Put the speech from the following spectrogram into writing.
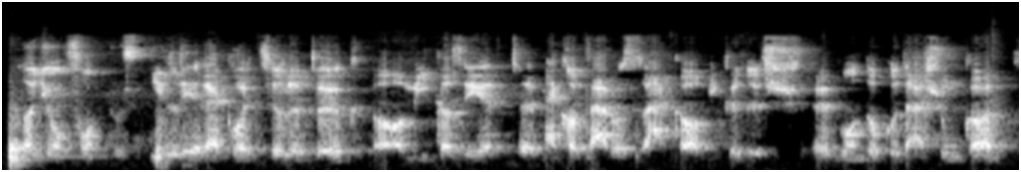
nagyon fontos pillérek vagy cölöpök, amik azért meghatározzák a mi közös gondolkodásunkat.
